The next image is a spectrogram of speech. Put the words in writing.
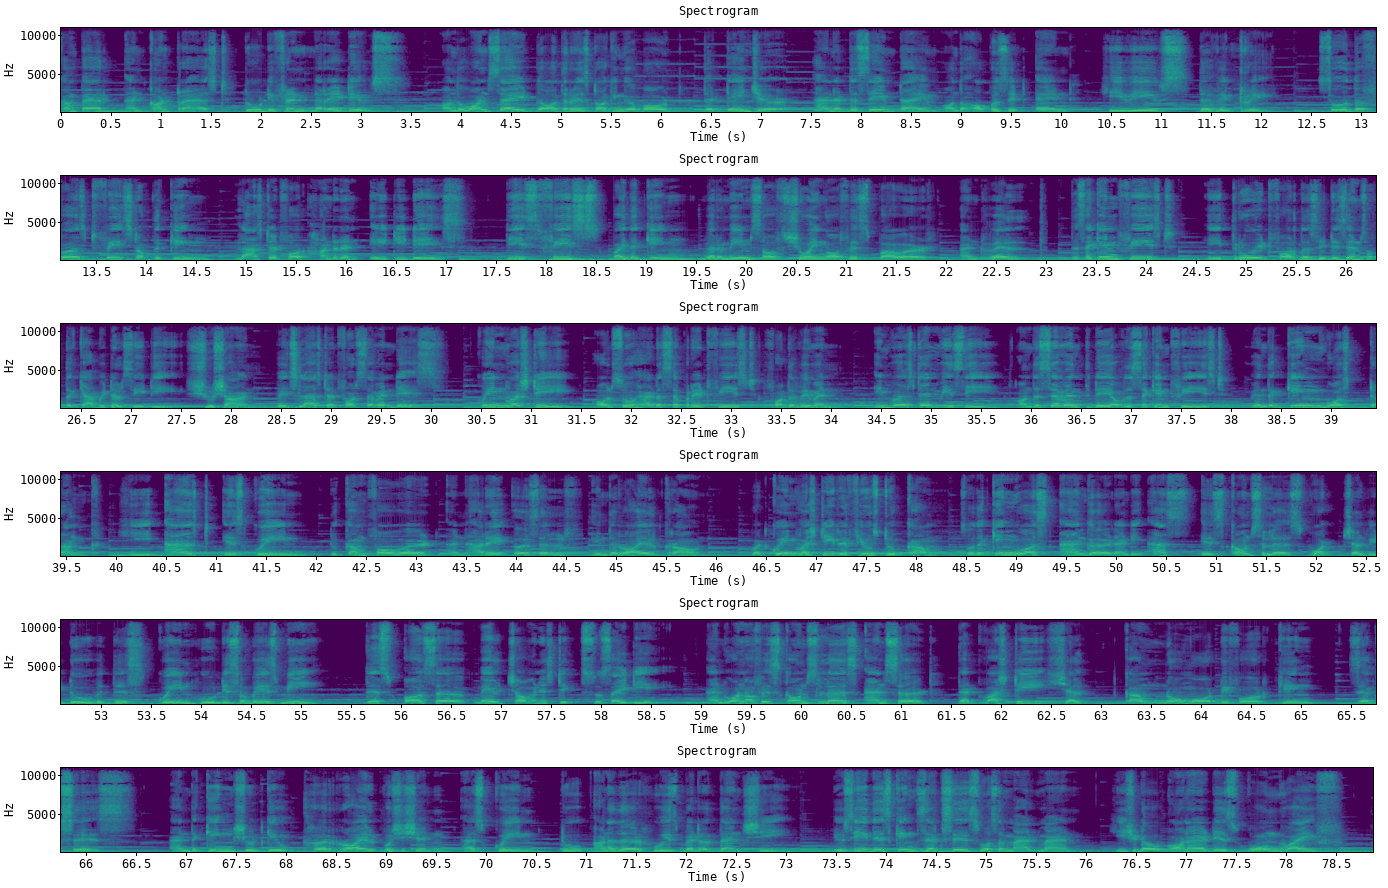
compare and contrast two different narratives. On the one side, the author is talking about the danger, and at the same time, on the opposite end, he weaves the victory. So, the first feast of the king lasted for 180 days these feasts by the king were a means of showing off his power and wealth. The second feast, he threw it for the citizens of the capital city, Shushan, which lasted for seven days. Queen Vashti also had a separate feast for the women. In verse 10, we see on the seventh day of the second feast, when the king was drunk, he asked his queen to come forward and array herself in the royal crown. But Queen Vashti refused to come. So the king was angered and he asked his counselors, What shall we do with this queen who disobeys me? This was a male chauvinistic society, and one of his counselors answered that Vashti shall come no more before King Xerxes, and the king should give her royal position as queen to another who is better than she. You see, this King Xerxes was a madman he should have honored his own wife.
